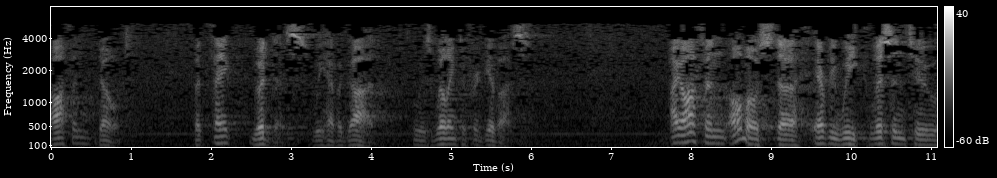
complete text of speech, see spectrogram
often don't. But thank goodness we have a God who is willing to forgive us. I often, almost uh, every week, listen to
